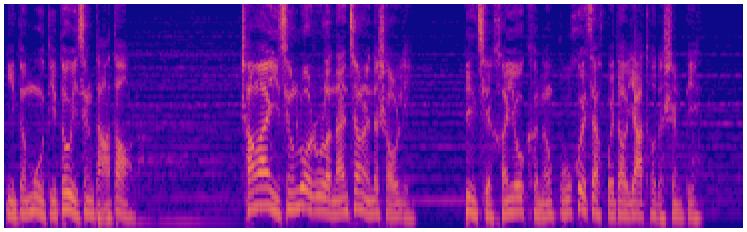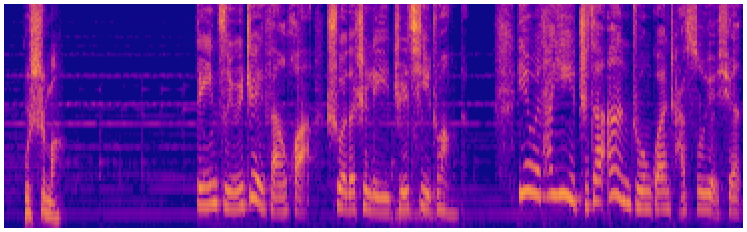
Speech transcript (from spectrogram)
你的目的都已经达到了。长安已经落入了南疆人的手里，并且很有可能不会再回到丫头的身边，不是吗？林子瑜这番话说的是理直气壮的，因为他一直在暗中观察苏月轩。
